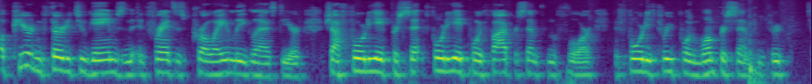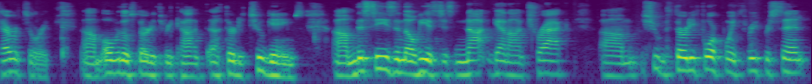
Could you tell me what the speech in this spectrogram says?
appeared in 32 games in, in France's Pro A League last year. Shot 48 percent, 48.5 percent from the floor, and 43.1 percent from three territory um, over those 33 con- uh, 32 games. Um, this season, though, he has just not got on track. Um, shooting 34.3 percent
